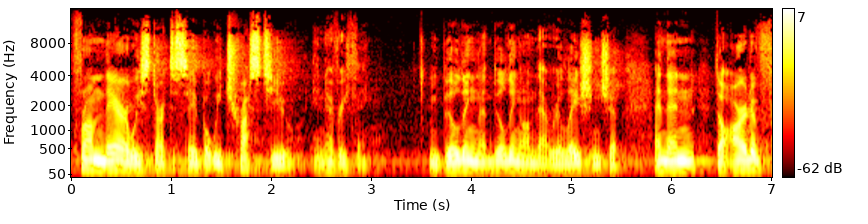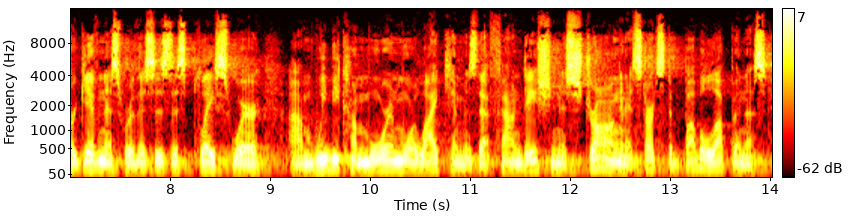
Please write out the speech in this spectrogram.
from there, we start to say, but we trust you in everything. And building, that, building on that relationship. And then the art of forgiveness, where this is this place where um, we become more and more like Him, as that foundation is strong and it starts to bubble up in us,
